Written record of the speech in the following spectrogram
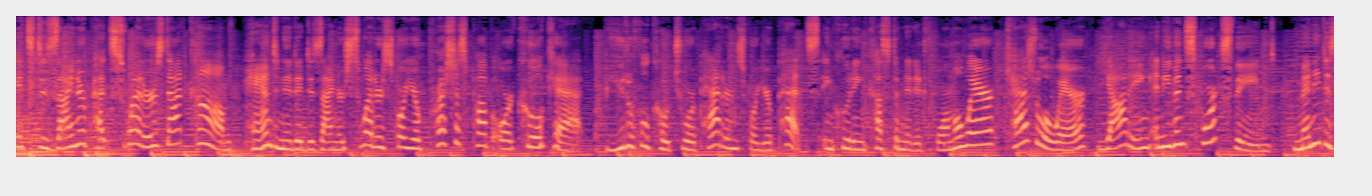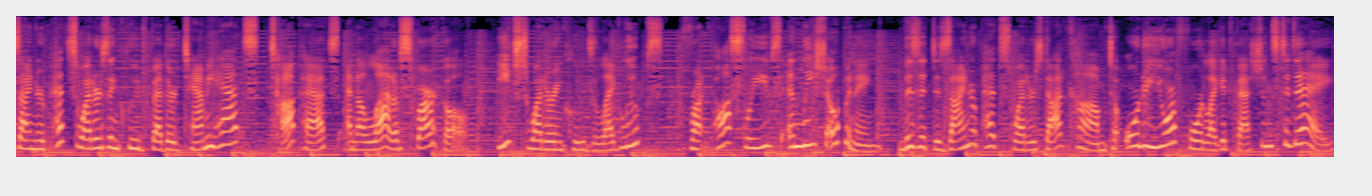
It's designerpetsweaters.com. Hand knitted designer sweaters for your precious pup or cool cat. Beautiful couture patterns for your pets, including custom knitted formal wear, casual wear, yachting, and even sports themed. Many designer pet sweaters include feathered tammy hats, top hats, and a lot of sparkle. Each sweater includes leg loops, front paw sleeves, and leash opening. Visit designerpetsweaters.com to order your four legged fashions today.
